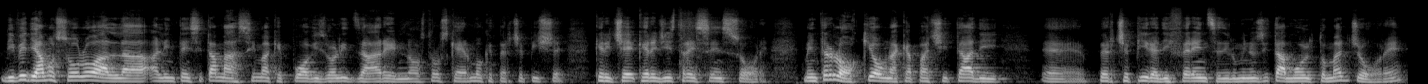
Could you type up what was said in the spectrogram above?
li vediamo solo alla, all'intensità massima che può visualizzare il nostro schermo che percepisce, che, rice- che registra il sensore, mentre l'occhio ha una capacità di eh, percepire differenze di luminosità molto maggiore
